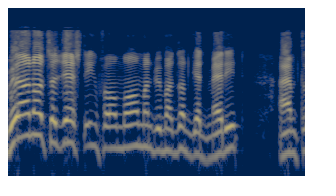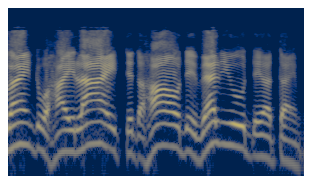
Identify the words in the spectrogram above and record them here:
We are not suggesting for a moment we must not get married. I am trying to highlight that how they valued their time.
